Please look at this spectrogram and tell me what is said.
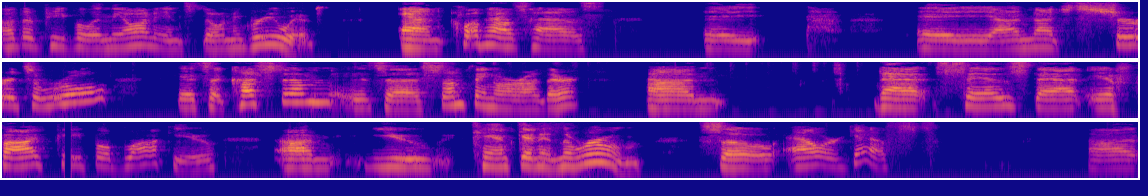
other people in the audience don't agree with. And Clubhouse has a a I'm not sure it's a rule, it's a custom, it's a something or other um, that says that if five people block you, um, you can't get in the room. So our guest, uh,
